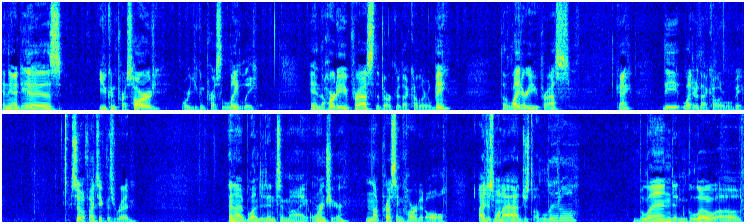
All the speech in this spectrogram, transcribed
And the idea is you can press hard or you can press lightly. And the harder you press, the darker that color will be. The lighter you press, okay, the lighter that color will be. So if I take this red and I blend it into my orange here, I'm not pressing hard at all. I just want to add just a little blend and glow of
